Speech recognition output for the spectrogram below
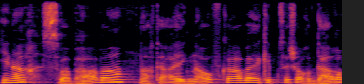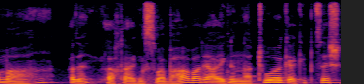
je nach Swabhava, nach der eigenen Aufgabe, ergibt sich auch Dharma. Also nach der eigenen Swabhava, der eigenen Natur, ergibt sich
